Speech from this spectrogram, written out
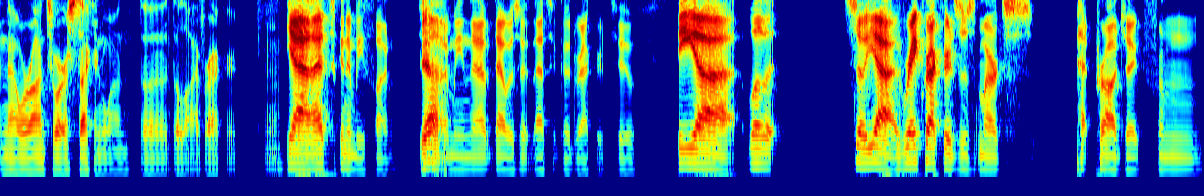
now we're on to our second one, the the live record. Yeah, that's gonna be fun. So, Yeah. I mean that that was a, that's a good record too. The uh, well, the- so yeah, Rake Records is Mark's pet project from.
